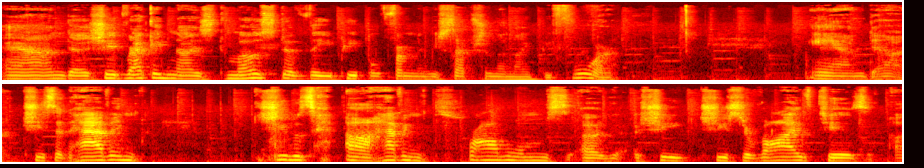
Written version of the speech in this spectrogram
And uh, she had recognized most of the people from the reception the night before. And uh, she said, having she was uh, having problems. Uh, she she survived his, uh,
